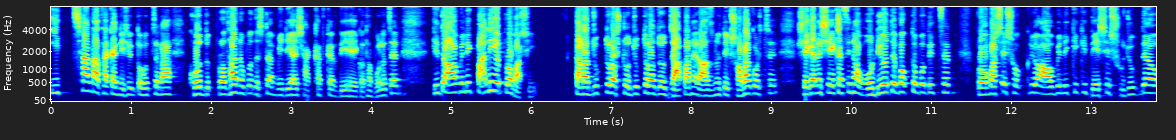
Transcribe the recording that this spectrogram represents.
ইচ্ছা না থাকায় নিষিদ্ধ হচ্ছে না। খোদ প্রধান উপদেষ্টা মিডিয়ায় সাক্ষাৎকার দিয়ে এই কথা বলেছেন। কিন্তু আওয়ামী লীগ পালিয়ে প্রবাসী। তারা যুক্তরাষ্ট্র, যুক্তরাজ্য জাপানে রাজনৈতিক সভা করছে। সেখানে শেখ হাসিনা অডিওতে বক্তব্য দিচ্ছেন। প্রবাসে সক্রিয় আওয়ামী লীগকে কি দেশে সুযোগ দেওয়া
